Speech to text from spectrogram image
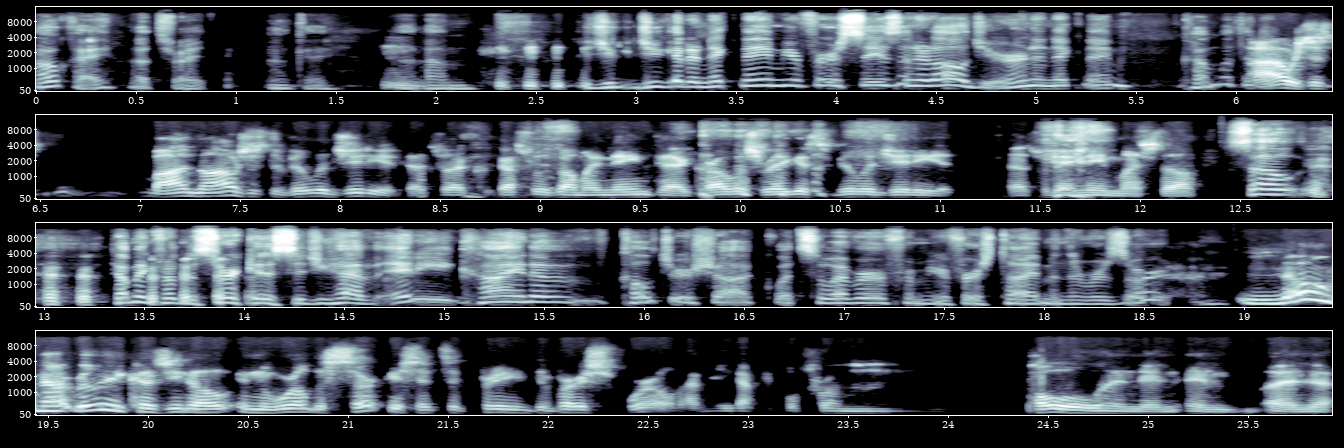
Okay, that's right. Okay. Mm. Um, did you did you get a nickname your first season at all? Did you earn a nickname? Come with it. I was just no, I was just a village idiot. That's what that's what was on my name tag. Carlos Regas, village idiot. That's what I named myself. So, coming from the circus, did you have any kind of culture shock whatsoever from your first time in the resort? No, not really, because you know, in the world of circus, it's a pretty diverse world. I mean, you got people from Poland and, and, and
